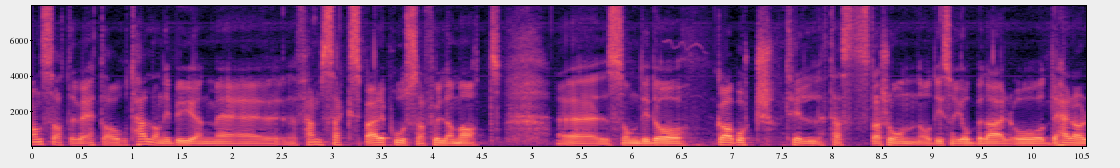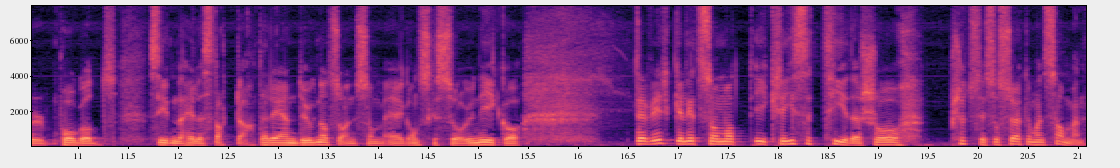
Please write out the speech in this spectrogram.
ansatte ved et av hotellene i byen med fem-seks bæreposer fulle av mat, som de da ga bort til teststasjonen og de som jobber der. Og det her har pågått siden det hele starta. Det er en dugnadsånd som er ganske så unik. og det virker litt som at i krisetider så plutselig så søker man sammen.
